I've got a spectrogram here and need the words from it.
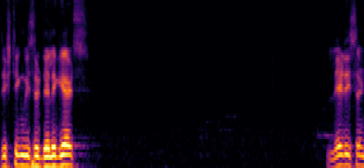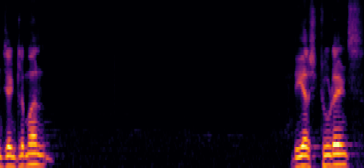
distinguished delegates, ladies and gentlemen, dear students,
